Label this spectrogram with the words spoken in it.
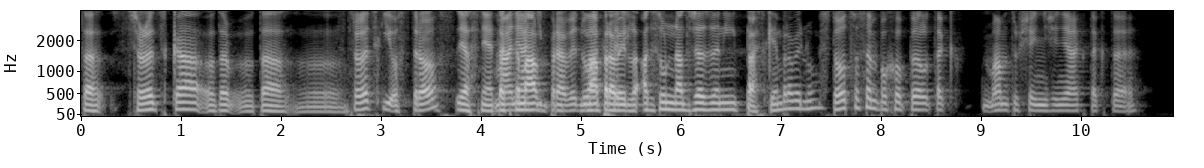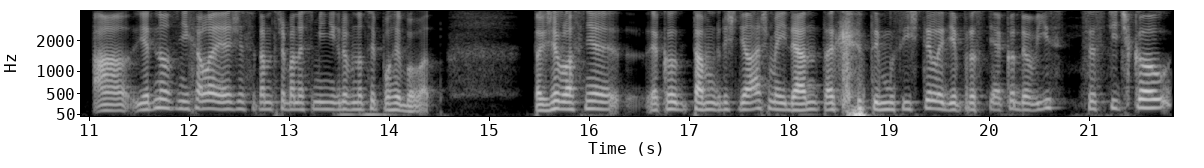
ta střelecká, ta, ta uh, Střelecký ostrov, jasně, má tak to nějaký má pravidla, má pravidla. A ty jsou nadřazený pražským pravidlům? z toho, co jsem pochopil, tak mám tušení, že nějak tak to je. A jedno z nich ale je, že se tam třeba nesmí nikdo v noci pohybovat. Takže vlastně jako tam, když děláš mejdan, tak ty musíš ty lidi prostě jako dovíst cestičkou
